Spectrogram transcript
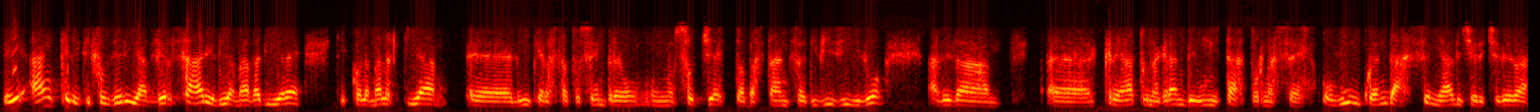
e anche le tifoserie avversarie, lui amava dire che con la malattia, eh, lui che era stato sempre un, un soggetto abbastanza divisivo, aveva eh, creato una grande unità attorno a sé. Ovunque andasse Mialice riceveva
